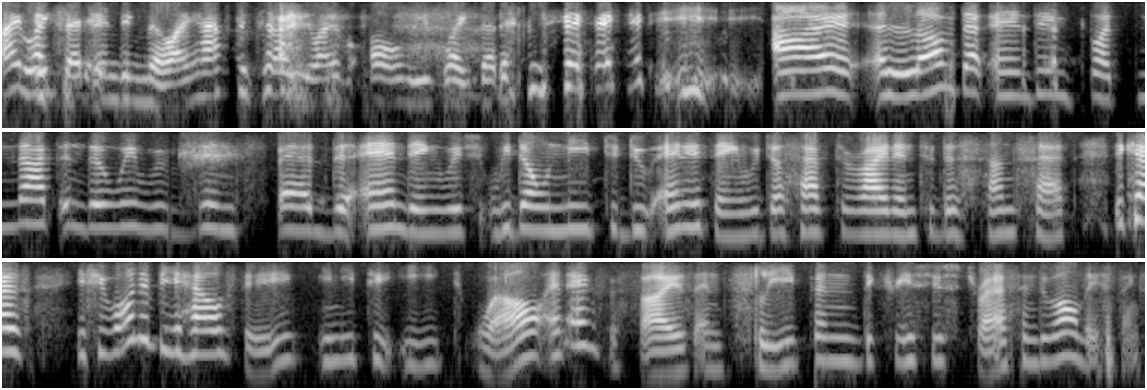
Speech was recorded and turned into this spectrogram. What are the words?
I like that ending though. I have to tell you I've always liked that ending. I love that ending but not in the way we've been fed the ending which we don't need to do anything. We just have to ride into the sunset because if you want to be healthy, you need to eat well and exercise and sleep and decrease your stress and do all these things.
